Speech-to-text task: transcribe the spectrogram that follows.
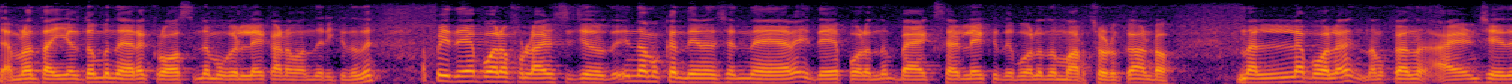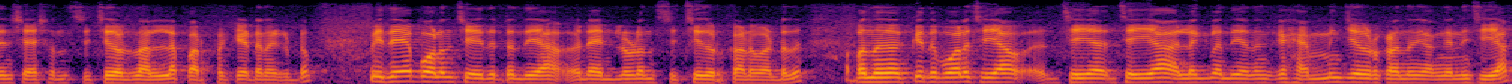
നമ്മൾ തയ്യൽ തുമ്പ് നേരെ ക്രോസിന്റെ മുകളിലേക്കാണ് വന്നിരിക്കുന്നത്. അപ്പോൾ ഇതേപോലെ ഫുള്ളായി സ്റ്റിച്ച് ചെയ്ത് ഇനി നമുക്ക് എന്ത് ചെയ്യണമെന്ന് വെച്ചാൽ നേരെ ഇതേപോലെ ഒന്ന് ബാക്ക് സൈഡിലേക്ക് ഇതുപോലെ ഒന്ന് മറിച്ച് കൊടുക്കുക കണ്ടോ. നല്ല പോലെ നമുക്കത് അയൺ ചെയ്തതിന് ശേഷം സ്റ്റിച്ച് ചെയ്ത് നല്ല പെർഫെക്റ്റ് ആയിട്ട് തന്നെ കിട്ടും. അപ്പോൾ ഇതേപോലെ ഒന്ന് ചെയ്തിട്ട് എന്ത് ചെയ്യുക ഒരു എൻഡിലൂടെ ഒന്ന് സ്റ്റിച്ച് ചെയ്ത് കൊടുക്കുകയാണ് വേണ്ടത്. അപ്പോൾ നിങ്ങൾക്ക് ഇതുപോലെ ചെയ്യാം ചെയ്യാം ചെയ്യാം അല്ലെങ്കിൽ എന്ത് ചെയ്യാം നിങ്ങൾക്ക് ഹെമ്മിങ് ചെയ്ത് കൊടുക്കണമെങ്കിൽ അങ്ങനെയും ചെയ്യാം.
